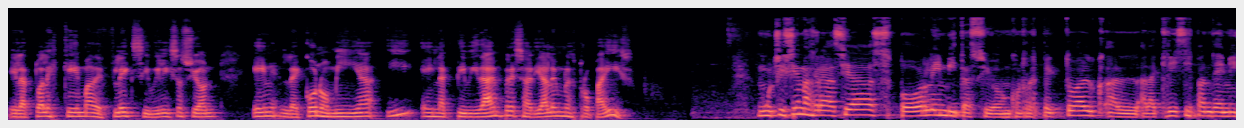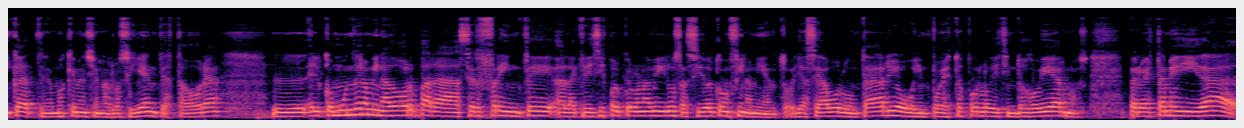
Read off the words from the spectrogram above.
el actual esquema de flexibilización en la economía y en la actividad empresarial en nuestro país? Muchísimas gracias por la invitación. Con respecto al, a la crisis pandémica, tenemos que mencionar lo siguiente. Hasta ahora, el común denominador para hacer frente a la crisis por coronavirus ha sido el confinamiento, ya sea voluntario o impuestos por los distintos gobiernos. Pero esta medida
